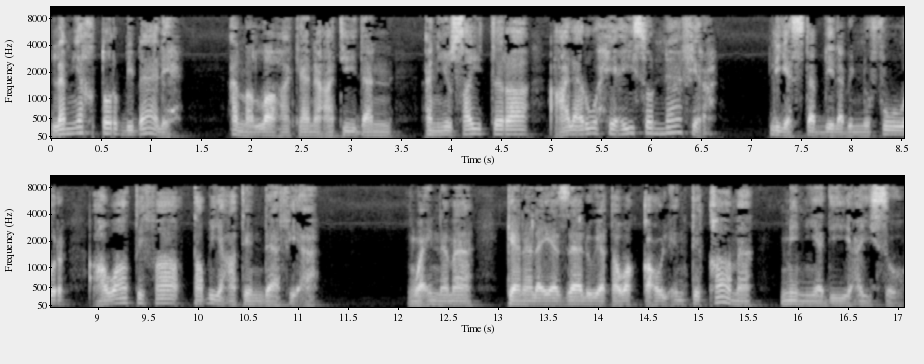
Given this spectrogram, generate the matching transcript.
لم يخطر بباله أن الله كان عتيدا أن يسيطر على روح عيسو النافرة ليستبدل بالنفور عواطف طبيعة دافئة. وإنما كان لا يزال يتوقع الانتقام من يد عيسو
